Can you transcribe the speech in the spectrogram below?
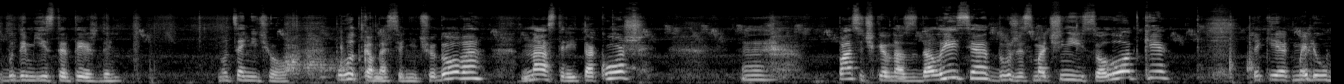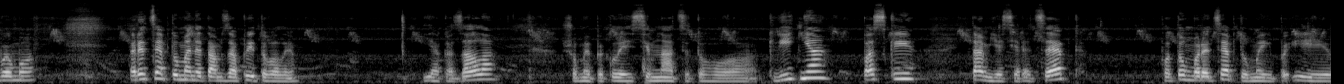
Будемо їсти тиждень. Ну, це нічого. Погодка в нас сьогодні чудова, настрій також. Е, Пасочки в нас здалися, дуже смачні і солодкі, такі, як ми любимо. Рецепт у мене там запитували. Я казала, що ми пекли 17 квітня паски. Там є і рецепт. По тому рецепту ми і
